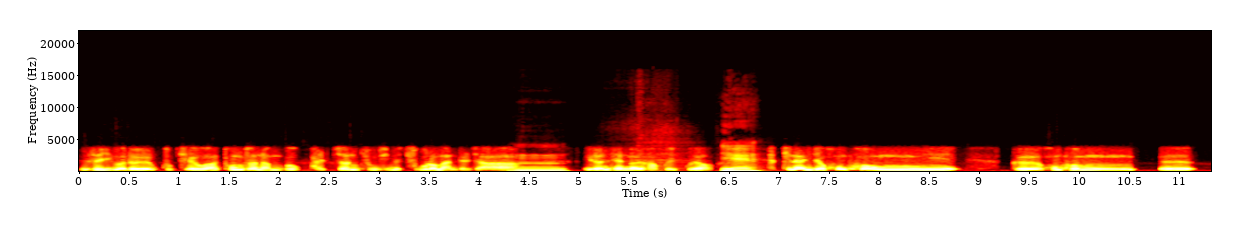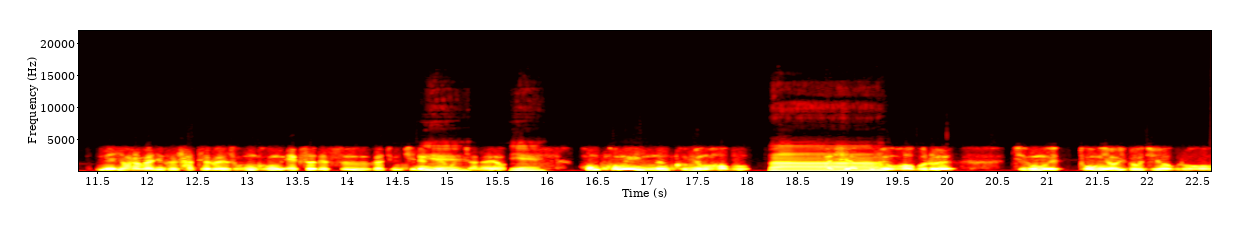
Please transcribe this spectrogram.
그래서 이거를 국회와 동서남북 발전 중심의 축으로 만들자 음. 이런 생각을 갖고 있고요. 예. 특히나 이제 홍콩이 그 홍콩의 여러 가지 그 사태로 해서 홍콩 exodus가 지금 진행되고 예. 있잖아요. 예. 홍콩에 있는 금융 허브, 아. 시아 금융 허브를 지금 동여의도 지역으로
